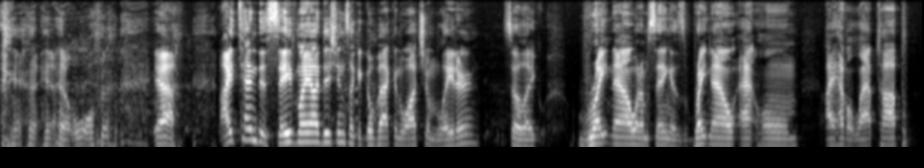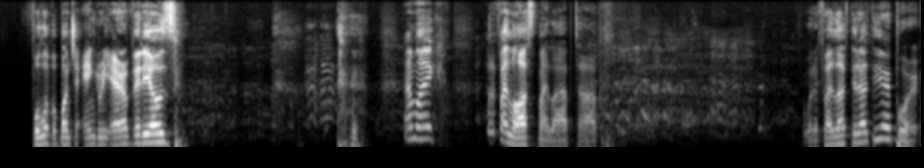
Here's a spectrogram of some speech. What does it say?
yeah. I tend to save my auditions so I could go back and watch them later. So, like, right now, what I'm saying is, right now at home, I have a laptop full of a bunch of angry Arab videos. I'm like, what if I lost my laptop? What if I left it at the airport?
